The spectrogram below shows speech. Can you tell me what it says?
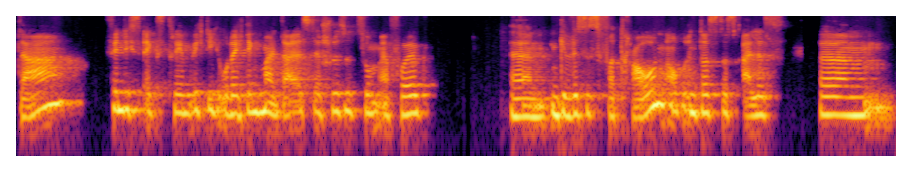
da finde ich es extrem wichtig, oder ich denke mal, da ist der Schlüssel zum Erfolg ähm, ein gewisses Vertrauen auch in das, das alles ähm,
